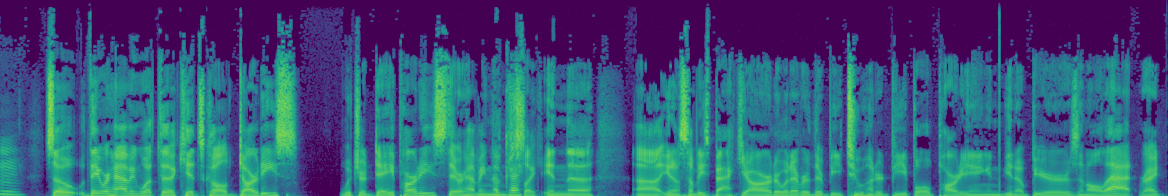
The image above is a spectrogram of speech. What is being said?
Hmm. So they were having what the kids call darties, which are day parties. They were having them Okay. just like in the, uh, you know, somebody's backyard or whatever. There'd be 200 people partying and you know beers and all that, right?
